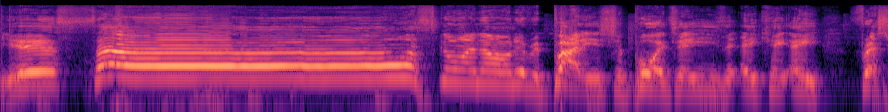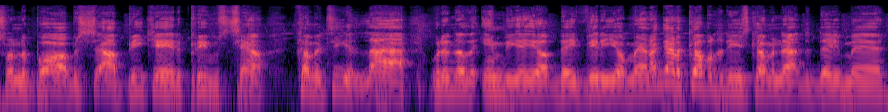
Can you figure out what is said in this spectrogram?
Yes, sir. On, everybody? It's your boy Jai Eazy, aka Fresh from the Barbershop, BK the People's Channel, coming to you live with another NBA update video, man. I got a couple of these coming out today, man.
